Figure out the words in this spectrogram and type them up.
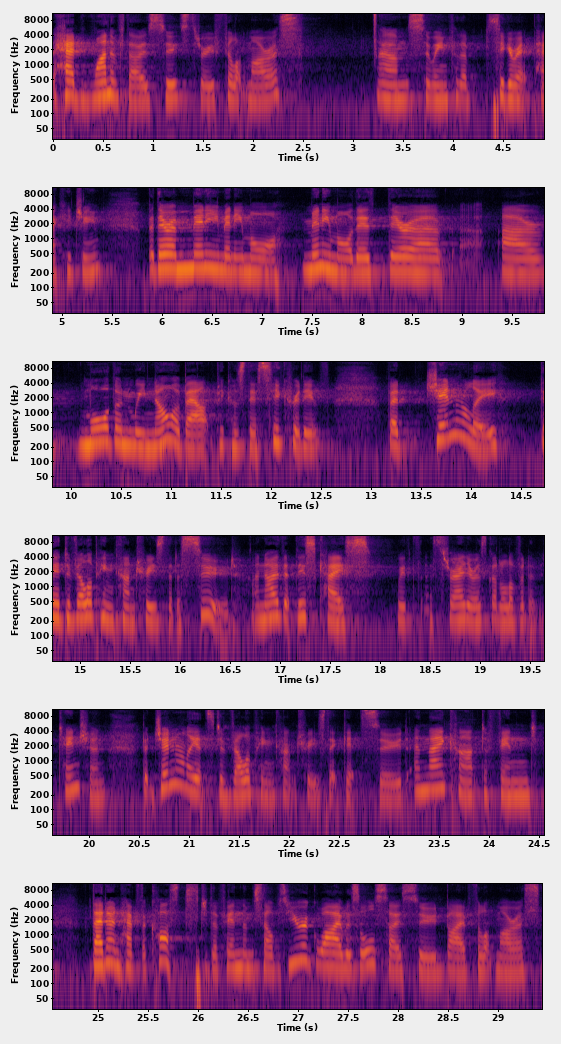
had one of those suits through Philip Morris um, suing for the cigarette packaging. But there are many, many more. Many more. There, there are, are more than we know about because they're secretive. But generally, they're developing countries that are sued. I know that this case with Australia has got a lot of attention, but generally it's developing countries that get sued and they can't defend they don't have the costs to defend themselves. Uruguay was also sued by Philip Morris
